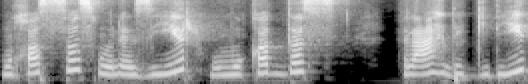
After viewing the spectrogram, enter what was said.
مخصص ونذير ومقدس في العهد الجديد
